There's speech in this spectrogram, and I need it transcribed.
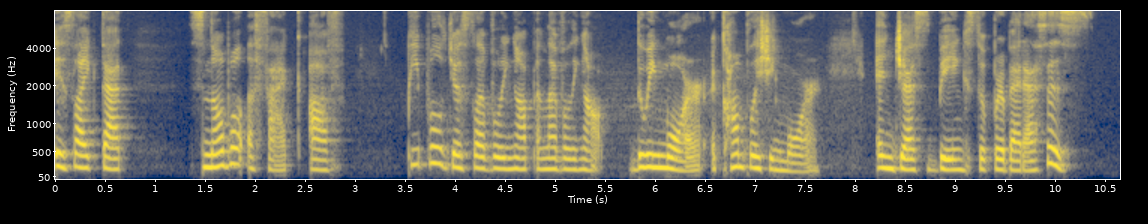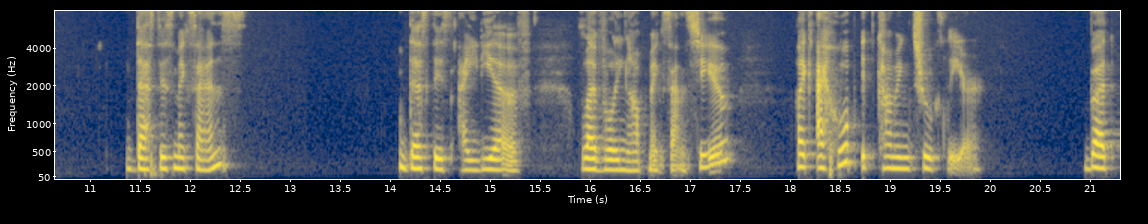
It's like that snowball effect of people just leveling up and leveling up, doing more, accomplishing more, and just being super badasses. Does this make sense? Does this idea of leveling up make sense to you? Like, I hope it's coming through clear. But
